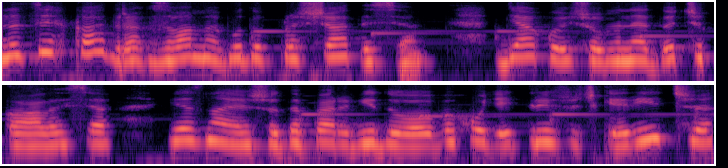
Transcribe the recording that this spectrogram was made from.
На цих кадрах з вами буду прощатися. Дякую, що мене дочекалися. Я знаю, що тепер відео виходять трішечки рідше,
